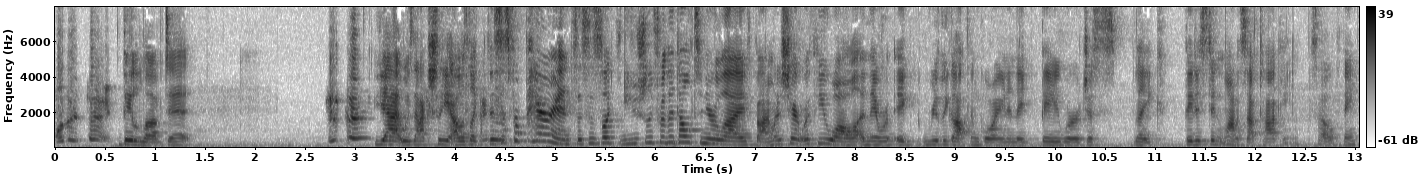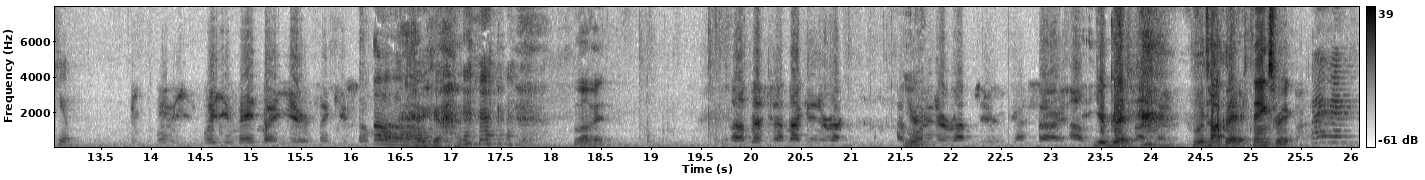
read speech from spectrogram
What do they think? They loved it. Did they? Yeah, it was actually. I was like, "This is for parents. This is like usually for the adults in your life, but I'm going to share it with you all." And they were. It really got them going, and they they were just like they just didn't want to stop talking. So thank you. Well, you- made my year. Thank you so much. Oh, There you go. Love it. Uh, listen, I'm not going to interrupt. I You're- won't interrupt you guys. Sorry. I'll, You're good. Talk. We'll talk later. Thanks, Rick. Bye,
